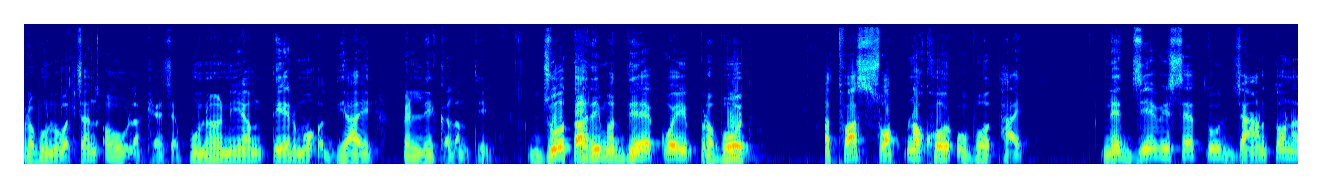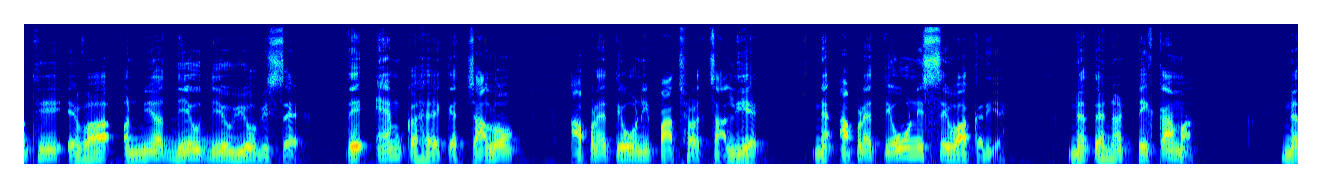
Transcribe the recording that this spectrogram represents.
પ્રભુનું વચન આવું લખે છે. પુનઃ નિયમ તેરમો અધ્યાય પહેલી કલમથી. જો તારી મધ્યે કોઈ પ્રબોધ અથવા સ્વપ્નખોર ઊભો થાય ને જે વિશે તું જાણતો નથી એવા અન્ય દેવ દેવીઓ વિશે, તે એમ કહે કે ચાલો, આપણે તેઓની પાછળ ચાલીએ ને આપણે તેઓની સેવા કરીએ. ને તેના ટેકામાં, ને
